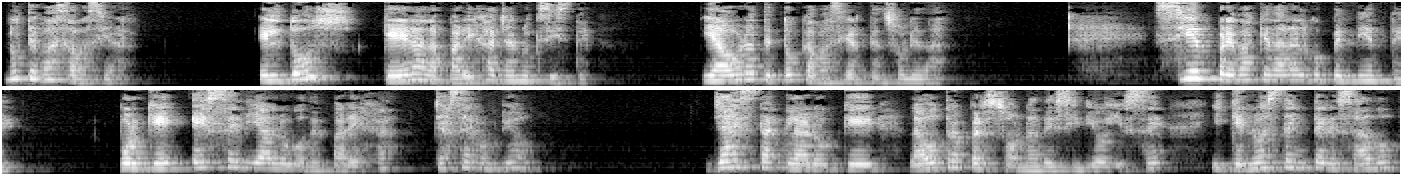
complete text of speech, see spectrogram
No te vas a vaciar. El dos, que era la pareja, ya no existe. Y ahora te toca vaciarte en soledad. Siempre va a quedar algo pendiente porque ese diálogo de pareja ya se rompió. Ya está claro que la otra persona decidió irse y que no está interesado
